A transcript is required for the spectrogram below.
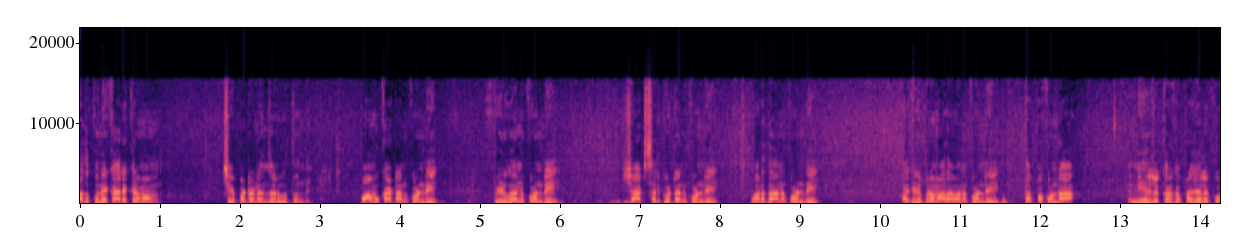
ఆదుకునే కార్యక్రమం చేపట్టడం జరుగుతుంది. పాము కాట అనుకోండి పిడుగు అనుకోండి షార్ట్ సర్క్యూట్ అనుకోండి వరద అనుకోండి అగ్ని ప్రమాదం అనుకోండి తప్పకుండా నియోజకవర్గ ప్రజలకు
